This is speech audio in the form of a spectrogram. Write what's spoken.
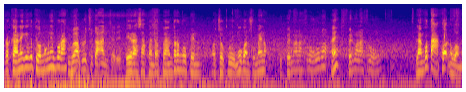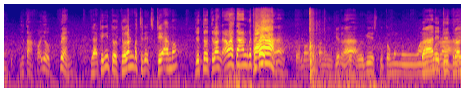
Regane iki diomongne apa ora? 20 jutaan jare. Eh rasa banter-banter engko ben aja krungu konsumen. Ben malah krungu kok. Eh? Ben malah krungu. Lah engko takok no wonge. Ya takok ya ben. Lah diki dodolan pejedek-jedekan to. Ya dodolan, awas tanganku Ah! cepet. Nah, Domong kan minggir lah. Kowe iki wis butuh menguat. Bane di dolan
